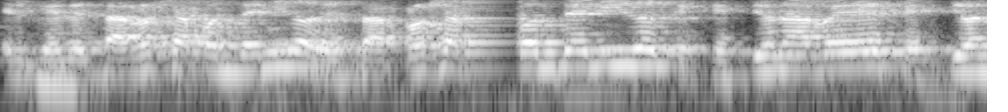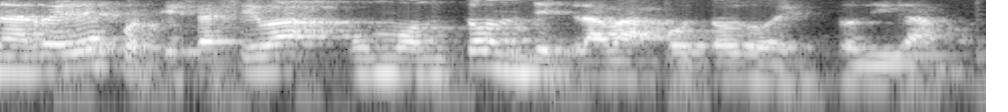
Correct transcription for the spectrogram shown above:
El que desarrolla contenido, desarrolla contenido, el que gestiona redes, gestiona redes, porque ya lleva un montón de trabajo todo esto, digamos.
